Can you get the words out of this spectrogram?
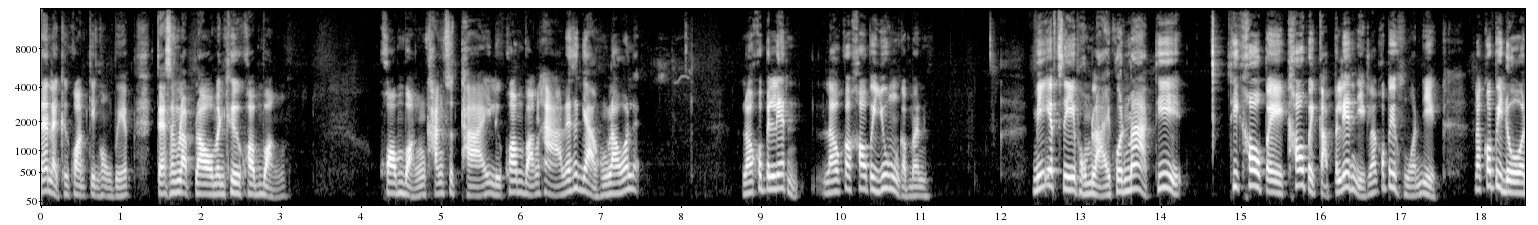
นั่นแหละคือความจริงของเวฟแต่สำหรับเรามันคือความหวัง ความหวังครั้งสุดท้าย หรือความหวังหาอะไรสักอย่างของเราแหละเราก็ไปเล่นเราก็เข้าไปยุ่งกับมัน มี FC ผมหลายคนมากที่ที่เข้าไปเข้าไปกลับไปเล่นอีก แล้วก็ไปหวนอีก แล้วก็ไปโดน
